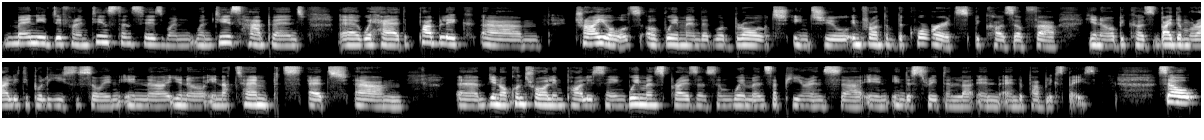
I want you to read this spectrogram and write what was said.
many different instances when when this happened. Uh, we had public um, trials of women that were brought into in front of the courts because of uh, you know because by the morality police. So in in uh, you know in attempts at um, um, you know, controlling policing, women's presence and women's appearance uh, in in the street and, and and the public space. So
